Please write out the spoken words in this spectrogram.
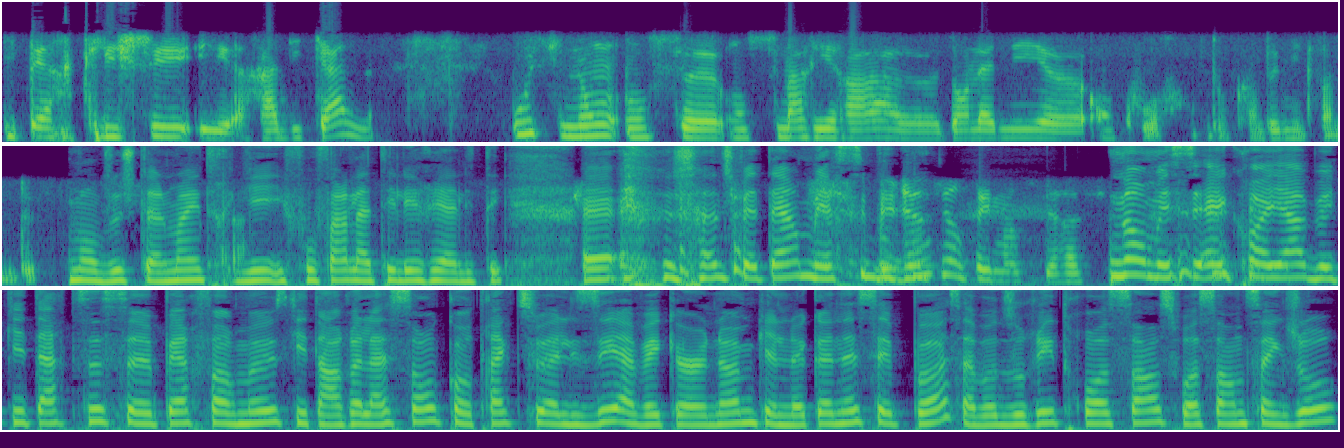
hyper cliché et radicale ou sinon on se, on se mariera euh, dans l'année euh, en cours, donc en 2022. Mon Dieu, je suis tellement intriguée. Il faut faire la télé-réalité. Euh, Jeanne Peter, merci beaucoup. bien sûr, c'est une inspiration. Non, mais c'est incroyable qui est artiste euh, performeuse, qui est en relation contractualisée avec un homme qu'elle ne connaissait pas. Ça va durer 365 jours.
